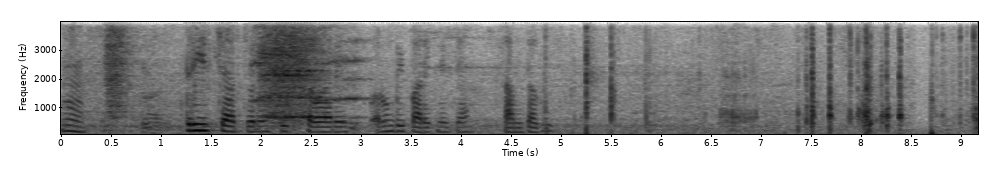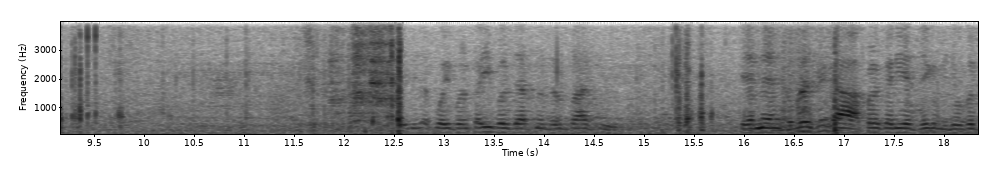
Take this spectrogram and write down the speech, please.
હમ. ત્રીસ ચાર ચોરાસી સવારે અરુણભાઈ પારેખ ત્યાં સાંતાક્રુઝ કોઈ પણ કઈ પણ જાતનો ધર્મ નહીં. તેમને એમ ખબર છે કે આપણે કરીએ છીએ કે બીજો કોઈ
